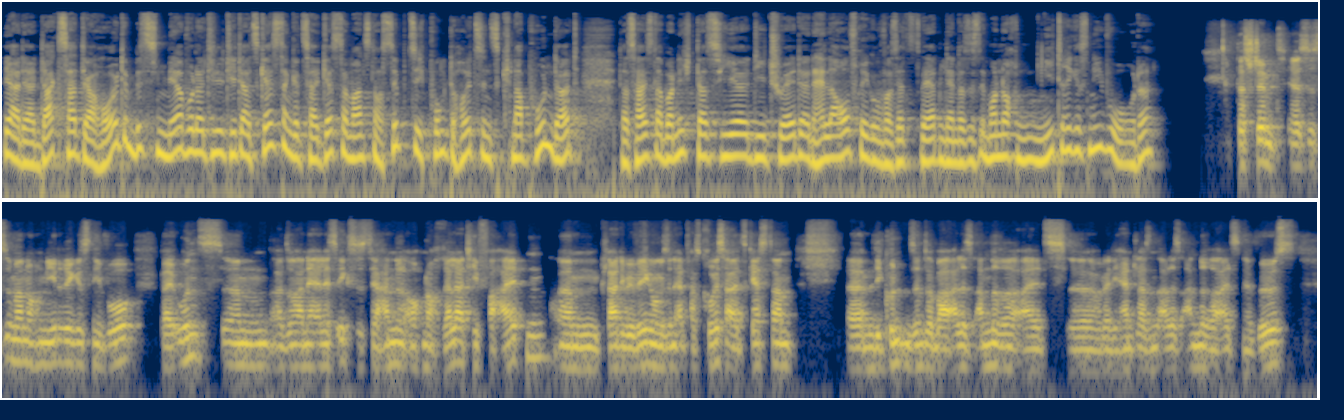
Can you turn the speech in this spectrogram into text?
Ja, der DAX hat ja heute ein bisschen mehr Volatilität als gestern gezeigt. Gestern waren es noch 70 Punkte, heute sind es knapp 100. Das heißt aber nicht, dass hier die Trader in helle Aufregung versetzt werden, denn das ist immer noch ein niedriges Niveau, oder? Das stimmt. Es ist immer noch ein niedriges Niveau. Bei uns, ähm, also an der LSX, ist der Handel auch noch relativ verhalten. Ähm, klar, die Bewegungen sind etwas größer als gestern. Ähm, die Kunden sind aber alles andere als, äh, oder die Händler sind alles andere als nervös.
